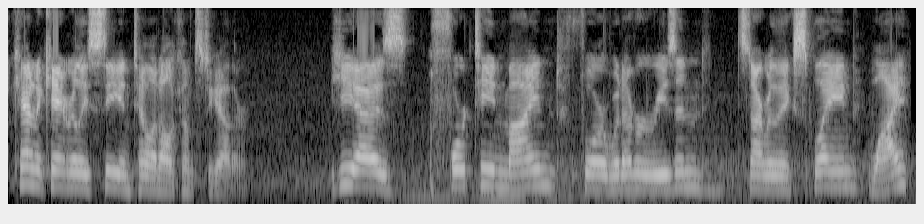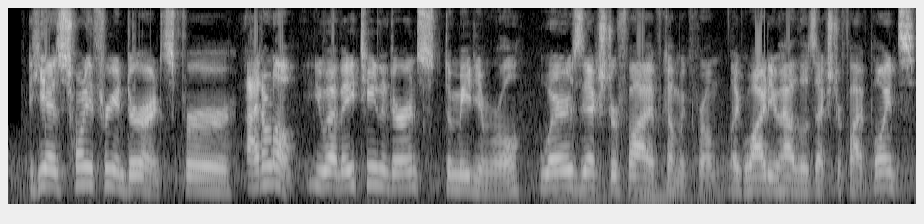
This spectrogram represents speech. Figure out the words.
kind of can't really see until it all comes together. He has 14 mind for whatever reason. It's not really explained why. He has 23 endurance for, I don't know. You have 18 endurance to medium roll. Where's the extra 5 coming from? Like, why do you have those extra 5 points?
